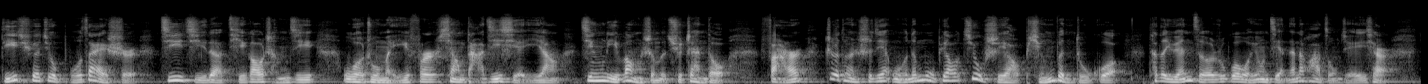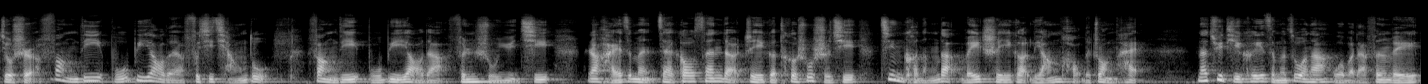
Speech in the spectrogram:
的确就不再是积极的提高成绩，握住每一分像打鸡血一样精力旺盛的去战斗，反而这段时间我们的目标就是要平稳度过。它的原则，如果我用简单的话总结一下，就是放低不必要的复习强度，放低不必要的分数预期，让孩子们在高三的这一个特殊时期，尽可能的维持一个良好的状态。那具体可以怎么做呢？我把它分为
